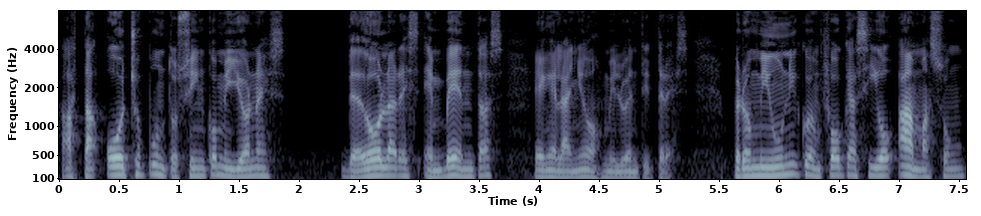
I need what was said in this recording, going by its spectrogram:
hasta 8.5 millones de dólares en ventas en el año 2023. Pero mi único enfoque ha sido Amazon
